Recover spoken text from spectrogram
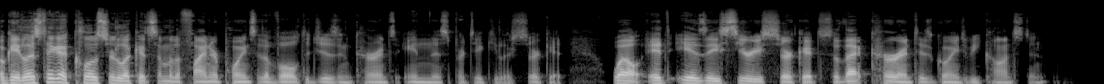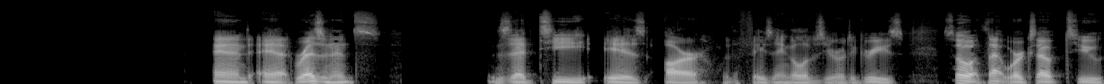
Okay, let's take a closer look at some of the finer points of the voltages and currents in this particular circuit. Well, it is a series circuit, so that current is going to be constant. And at resonance, ZT is R with a phase angle of zero degrees. So that works out to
